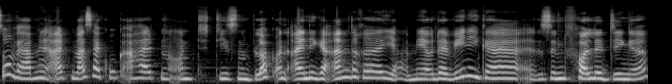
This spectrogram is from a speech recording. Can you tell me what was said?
So, wir haben den alten Wasserkrug erhalten und diesen Block und einige andere, ja, mehr oder weniger sinnvolle Dinge.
